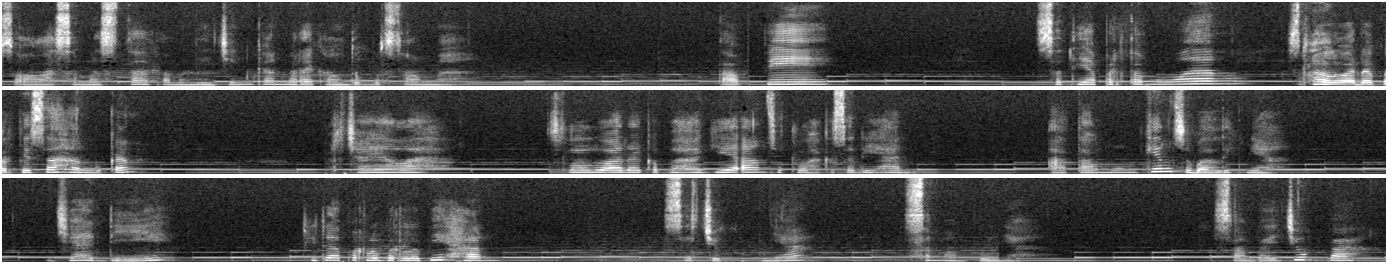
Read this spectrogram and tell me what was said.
Seolah semesta tak mengizinkan mereka untuk bersama. Tapi setiap pertemuan selalu ada perpisahan, bukan? Percayalah selalu ada kebahagiaan setelah kesedihan, atau mungkin sebaliknya. Jadi, tidak perlu berlebihan, secukupnya, semampunya. Sampai jumpa.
